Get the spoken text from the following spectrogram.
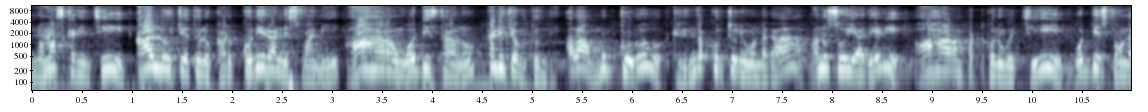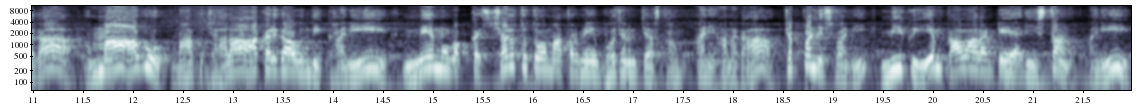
నమస్కరించి కాళ్ళు చేతులు కడుక్కొని రండి స్వామి ఆహారం వడ్డిస్తాను అని చెబుతుంది. అలా ముగ్గురు క్రింద కూర్చుని ఉండగా అనసూయాదేవి ఆహారం పట్టుకొని వచ్చి వడ్డిస్తుండగా అమ్మా ఆగు మాకు చాలా ఆకలిగా ఉంది కానీ మేము ఒక్క షరతుతో మాత్రమే భోజనం చేస్తాం అని అనగా చెప్పండి స్వామి మీకు ఏం కావాలంటే అది ఇస్తాను అని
